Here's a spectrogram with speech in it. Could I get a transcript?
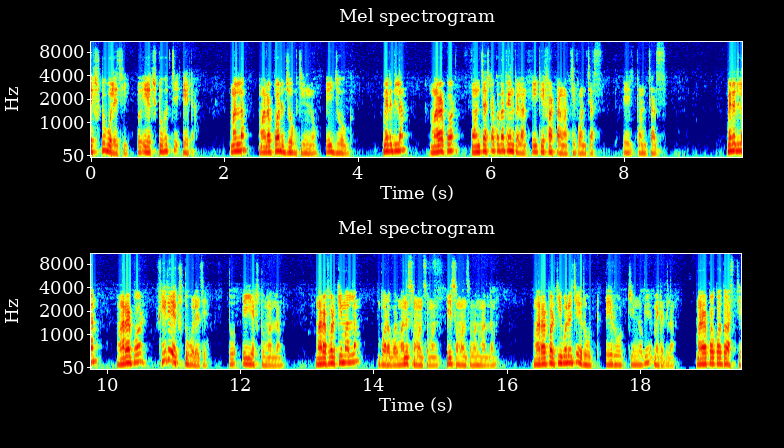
এক্স টু বলেছি, তো এক্স টু হচ্ছে এটা। মারলাম, মারার পর যোগ চিহ্ন, এই যোগ। মেরে দিলাম মারার পর পঞ্চাশটা কোথা থেকে পেলাম? এই টেফারটা মারছি, পঞ্চাশ। এই পঞ্চাশ। মেরে দিলাম। মারার পর ফিরে এক্স টু বলেছে। তো এই এক্স টু মারলাম। মারার পর কী মারলাম? বরাবর মানে সমান সমান। এই সমান সমান মারলাম। মারার পর কী বলেছে? রুট এই রুট চিহ্নকে মেরে দিলাম। মারার পর কত আসছে?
